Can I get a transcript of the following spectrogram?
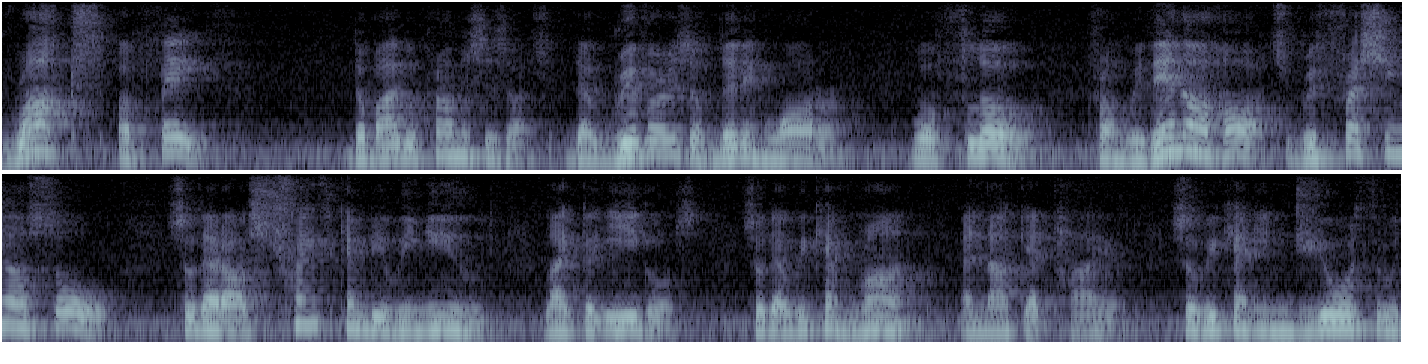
rocks of faith, the Bible promises us that rivers of living water will flow from within our hearts, refreshing our soul so that our strength can be renewed like the eagles, so that we can run and not get tired, so we can endure through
